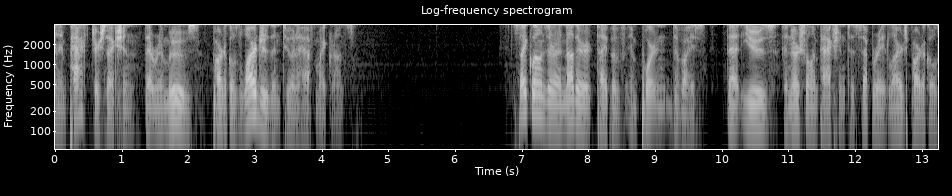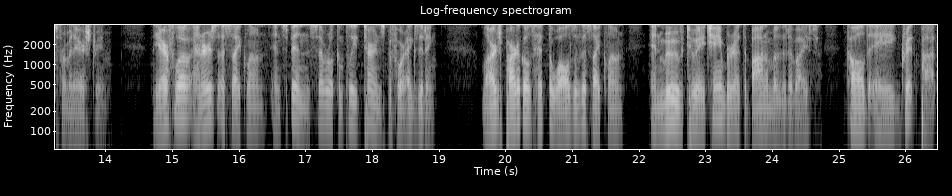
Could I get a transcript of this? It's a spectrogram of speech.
an impactor section that removes particles larger than 2.5 microns. Cyclones are another type of important device that use inertial impaction to separate large particles from an airstream. The airflow enters a cyclone and spins several complete turns before exiting. Large particles hit the walls of the cyclone and move to a chamber at the bottom of the device called a grit pot.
